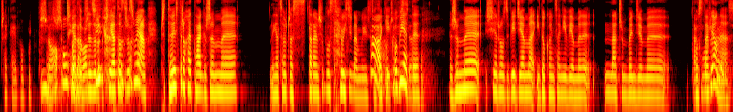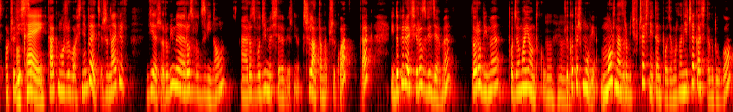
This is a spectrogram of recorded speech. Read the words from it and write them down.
Czekaj, bo no, czy, czy, ja dobrze, czy ja to zrozumiałam? czy to jest trochę tak, że my. Ja cały czas staram się postawić na miejscu tak, takiej oczywiście. kobiety, że my się rozwiedziemy i do końca nie wiemy, na czym będziemy tak postawione. Może być. Oczywiście. Okay. Tak może właśnie być, że najpierw wiesz, robimy rozwód z winą, rozwodzimy się, wiesz, nie wiem, 3 lata na przykład, tak? I dopiero jak się rozwiedziemy, to robimy podział majątku. Mhm. Tylko też mówię, można zrobić wcześniej ten podział, można nie czekać tak długo,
